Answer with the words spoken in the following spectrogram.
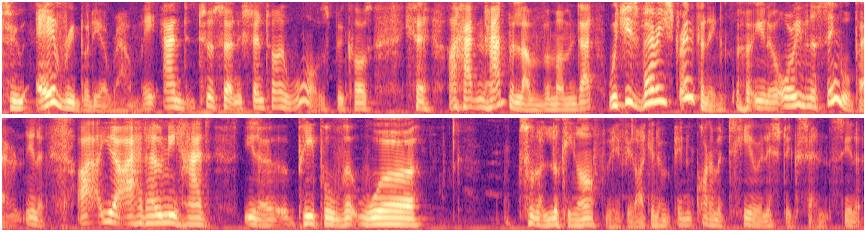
to everybody around me, and to a certain extent, I was because you know, I hadn't had the love of a mum and dad, which is very strengthening, you know, or even a single parent. You know, I you know I had only had you know people that were sort of looking after me, if you like, in, a, in quite a materialistic sense, you know.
